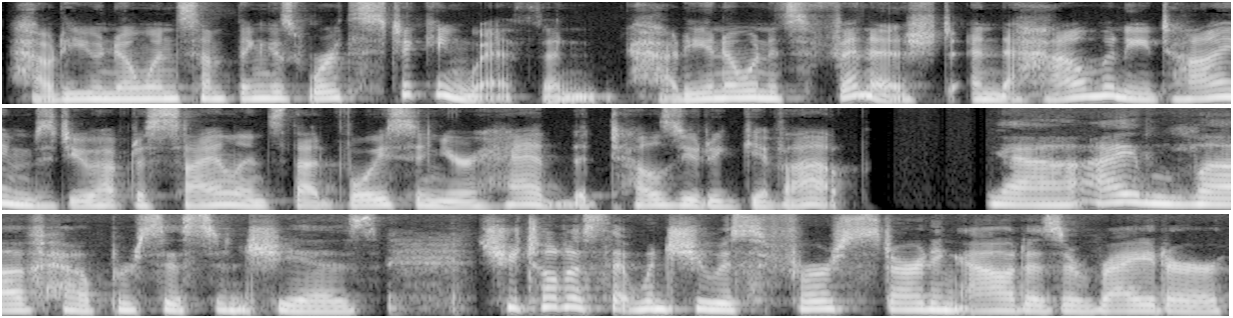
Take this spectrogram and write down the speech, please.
how do you know when something is worth sticking with? And how do you know when it's finished? And how many times do you have to silence that voice in your head that tells you to give up? Yeah, I love how persistent she is. She told us that when she was first starting out as a writer,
